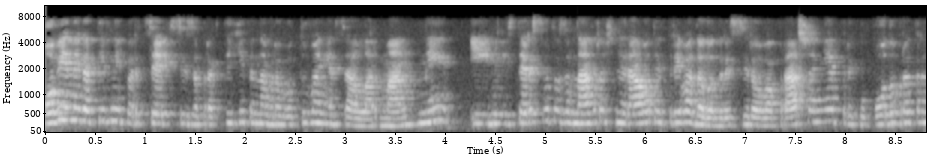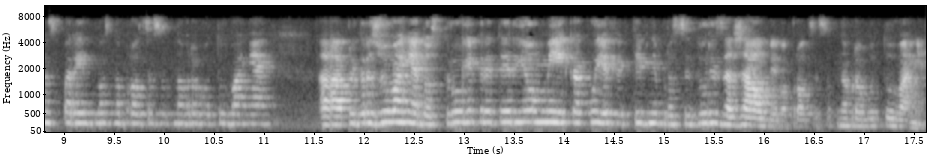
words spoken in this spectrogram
Овие негативни перцепции за практиките на вработување се алармантни и Министерството за внатрешни работи треба да го адресира ова прашање преку подобра транспарентност на процесот на вработување, придржување до строги критериуми, како и ефективни процедури за жалби во процесот на вработување.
